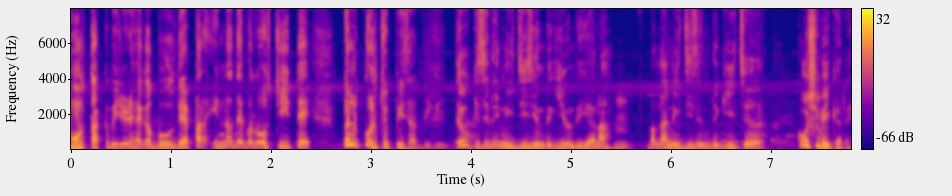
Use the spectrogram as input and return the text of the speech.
ਹੁਣ ਤੱਕ ਵੀ ਜਿਹੜੇ ਹੈਗਾ ਬੋਲਦੇ ਆ ਪਰ ਇਹਨਾਂ ਦੇ ਵੱਲੋਂ ਉਸ ਚੀਜ਼ ਤੇ ਬਿਲਕੁਲ ਚੁੱਪੀ ਸਾਧੀ ਗਈ। ਤੇ ਉਹ ਕਿਸੇ ਦੀ ਨਿੱਜੀ ਜ਼ਿੰਦਗੀ ਹੁੰਦੀ ਆ ਨਾ। ਹੂੰ। ਬੰਦਾ ਨਿੱਜੀ ਜ਼ਿੰਦਗੀ 'ਚ ਕੁਝ ਵੀ ਕਰੇ।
